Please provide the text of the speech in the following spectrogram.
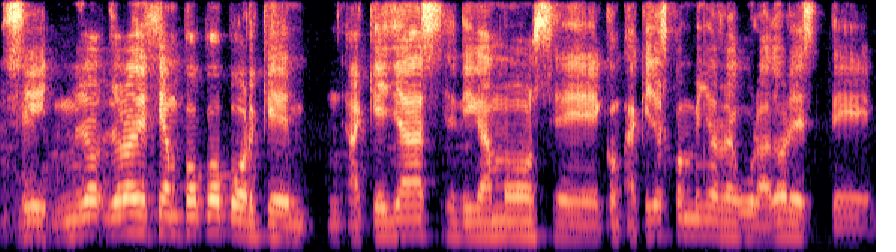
Sí, yo, lo decía un poco porque aquellas, digamos, eh, aquellos convenios reguladores de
